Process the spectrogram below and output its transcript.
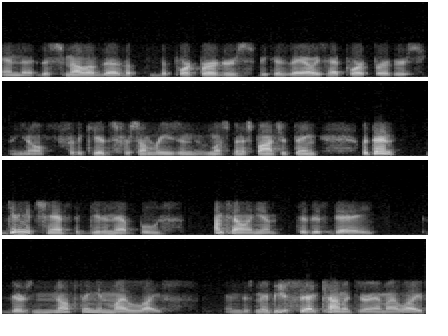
and the the smell of the, the the pork burgers because they always had pork burgers, you know, for the kids for some reason. It must have been a sponsored thing. But then getting a chance to get in that booth, I'm telling you, to this day, there's nothing in my life, and this may be a sad commentary on my life.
